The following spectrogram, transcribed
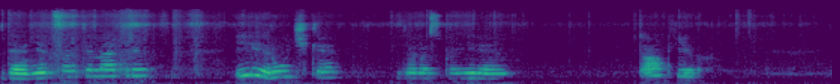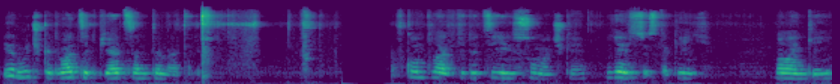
9 см. І ручки. Зараз поміряємо так їх. І ручки 25 см. В комплекті до цієї сумочки є ось такий маленький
